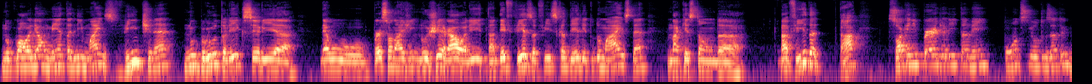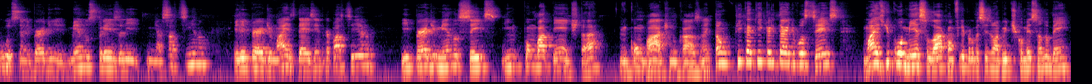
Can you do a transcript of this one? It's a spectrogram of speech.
no qual ele aumenta ali mais 20, né? No bruto ali, que seria né, o personagem no geral ali, na defesa física dele e tudo mais, né? Na questão da, da vida, tá? Só que ele perde ali também pontos em outros atributos, né? Ele perde menos 3 ali em assassino, ele perde mais 10 em trapaceiro e perde menos 6 em combatente, tá? Em combate, no caso, né? Então, fica aqui a critério de vocês, mais de começo lá, como eu falei pra vocês, uma build começando bem,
